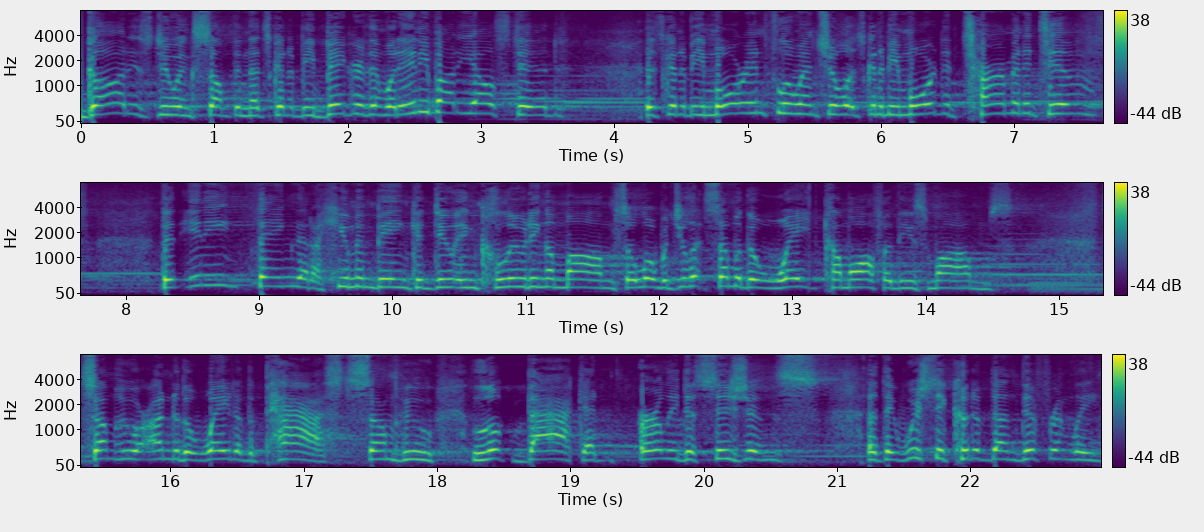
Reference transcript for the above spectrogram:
God is doing something that's going to be bigger than what anybody else did. It's going to be more influential. It's going to be more determinative than anything that a human being could do, including a mom. So, Lord, would you let some of the weight come off of these moms? Some who are under the weight of the past, some who look back at early decisions that they wish they could have done differently.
